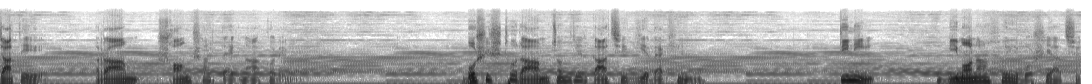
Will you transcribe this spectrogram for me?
যাতে রাম সংসার ত্যাগ না করেন। বশিষ্ঠ রামচন্দ্রের কাছে গিয়ে দেখেন, তিনি বিমনা হয়ে বসে আছেন।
